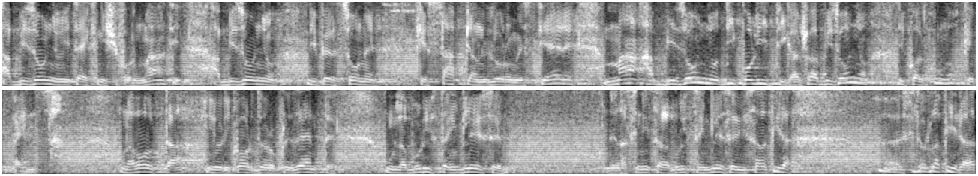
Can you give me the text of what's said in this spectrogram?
ha bisogno di tecnici formati, ha bisogno di persone che sappiano il loro mestiere, ma ha bisogno di politica, cioè ha bisogno di qualcuno che pensa. Una volta, io ricordo, ero presente, un laburista inglese della sinistra laburista inglese disse alla Pira, signor Lapira,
